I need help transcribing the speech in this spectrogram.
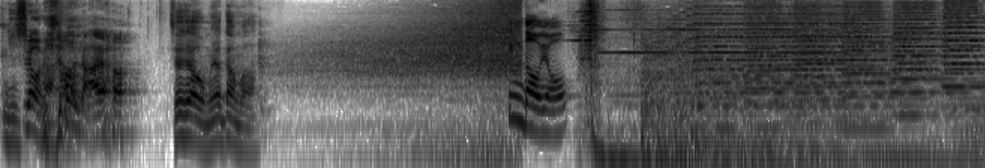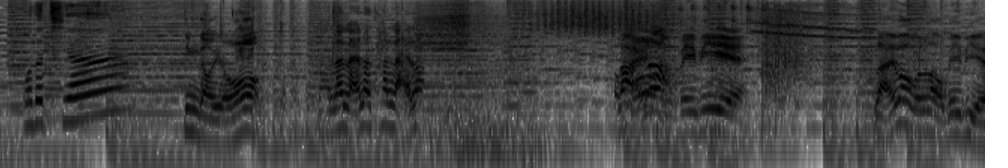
你笑啥？笑啥呀？接下来我们要干嘛？定导游。我的天！定导游。来了来了，他来了。来了，baby。来吧，我的老 baby。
